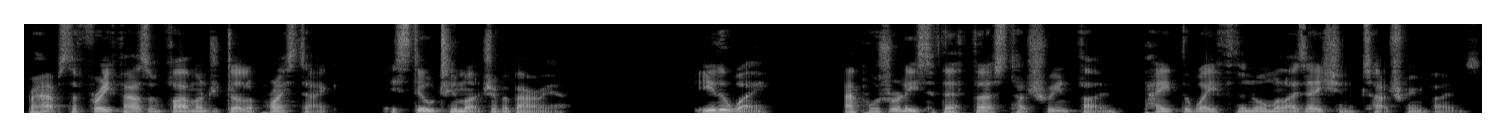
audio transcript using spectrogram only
perhaps the $3,500 price tag is still too much of a barrier. Either way, Apple's release of their first touchscreen phone paved the way for the normalization of touchscreen phones.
